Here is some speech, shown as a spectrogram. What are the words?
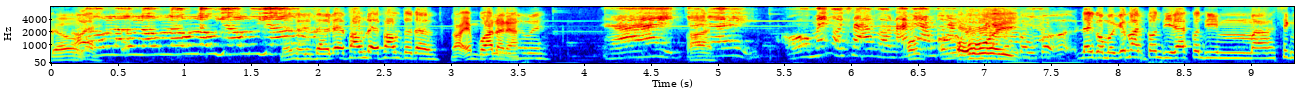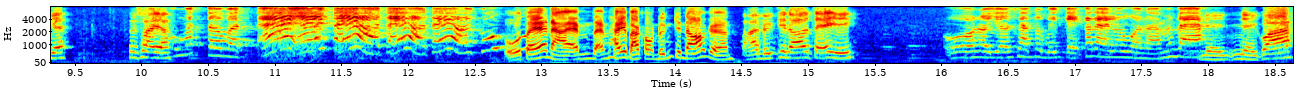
Lâu lâu lâu lâu lâu vô lâu vô từ từ để phong để phong từ từ. Rồi em qua đây nè. Rồi. đây Ồ mấy ngôi sao rồi? Nãy Ôi, năm ôi, đây còn mấy cái mặt con gì đây con gì xinh vậy? Nó sai à Ủa té nè em em thấy bà còn đứng trên đó kìa. Anh à đứng trên đó té gì? Ủa rồi giờ sao tôi bị kẹt ở đây luôn rồi nè mấy ba? Nhảy nhảy qua.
